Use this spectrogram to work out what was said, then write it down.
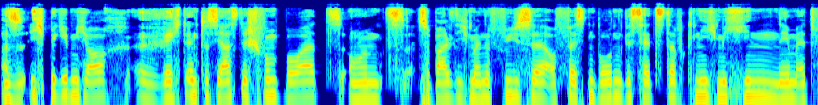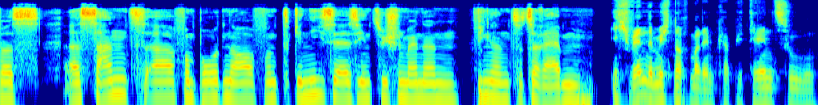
Also ich begebe mich auch recht enthusiastisch vom Bord und sobald ich meine Füße auf festen Boden gesetzt habe, knie ich mich hin, nehme etwas äh, Sand äh, vom Boden auf und genieße es, ihn zwischen meinen Fingern zu zerreiben. Ich wende mich nochmal dem Kapitän zu,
